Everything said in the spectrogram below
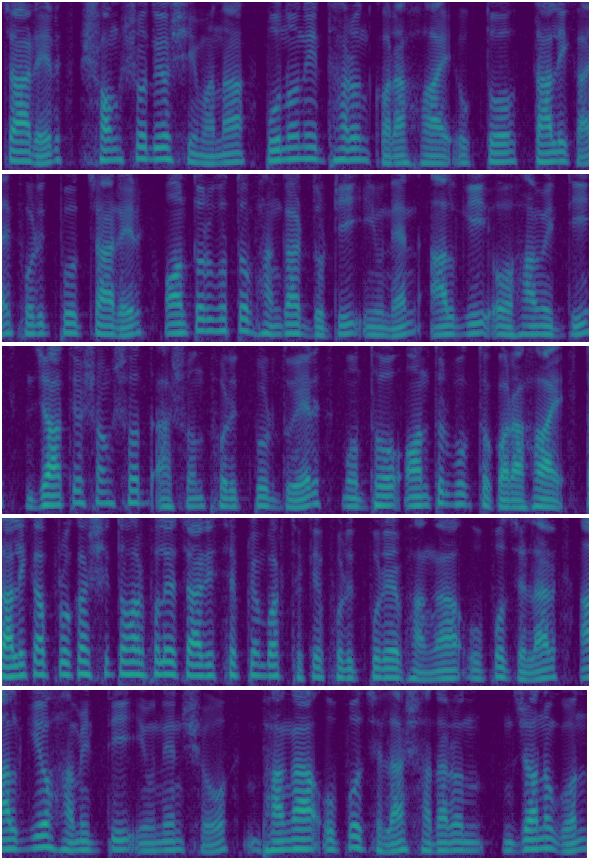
চারের সংসদীয় সীমানা পুনর্নির্ধারণ করা হয়। উক্ত তালিকায় ফরিদপুর চারের অন্তর্গত ভাঙ্গার দুটি ইউনিয়ন, আলগি ও হামিদ্দি জাতীয় সংসদ আসন ফরিদপুর দুয়ের মধ্যে অন্তর্ভুক্ত করা হয়। তালিকা প্রকাশিত হওয়ার ফলে চারই সেপ্টেম্বর থেকে ফরিদপুরের ভাঙ্গা উপজেলার আলগি ও হামিদ্দি ইউনিয়ন সহ ভাঙ্গা উপজেলা সাধারণ জনগণ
